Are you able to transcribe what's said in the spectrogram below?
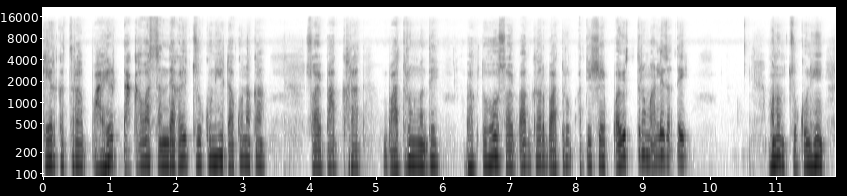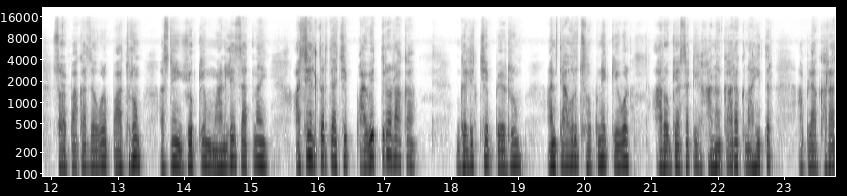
केर कचरा बाहेर टाकावा. संध्याकाळी चुकूनही टाकू नका. स्वयंपाकघरात बाथरूममध्ये बघतो. हो स्वयंपाकघर बाथरूम अतिशय पवित्र मानले जाते. म्हणून चुकूनही स्वयंपाकाजवळ बाथरूम असणे योग्य मानले जात नाही. असेल तर त्याची पावित्र्य राखा. गलिच्छ बेडरूम आणि त्यावर झोपणे केवळ आरोग्यासाठी हानिकारक नाही तर आपल्या घरात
